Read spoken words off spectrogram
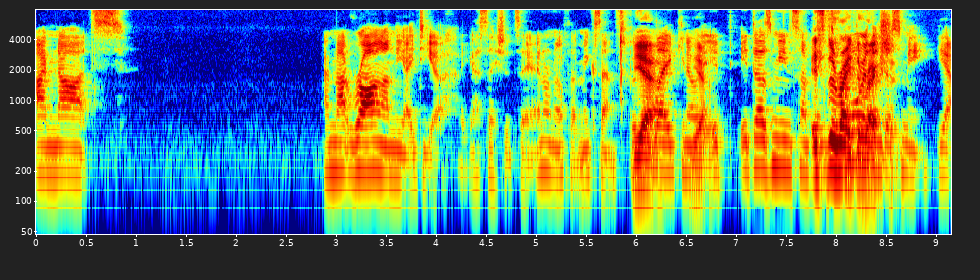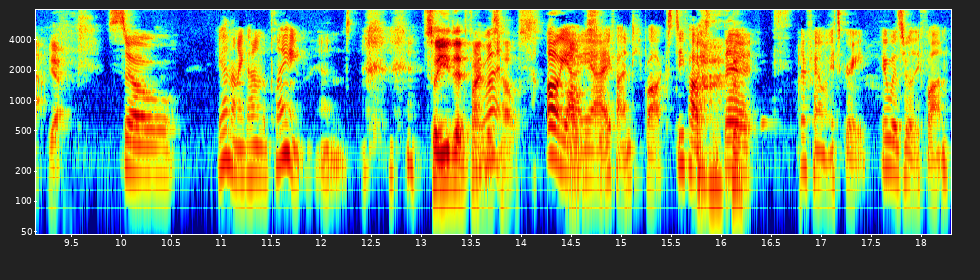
I'm not. I'm not wrong on the idea. I guess I should say. I don't know if that makes sense, but Yeah, like you know, yeah. it it does mean something. It's the right more than direction. just me. Yeah. Yeah. So yeah, then I got on the plane and So you did find this house. Oh yeah, obviously. yeah. I found Deepak's. Deepak's their their family's great. It was really fun.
